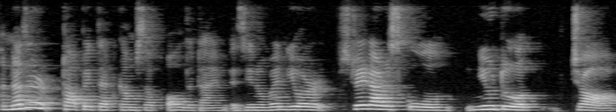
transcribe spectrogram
Another topic that comes up all the time is you know when you're straight out of school, new to a job,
